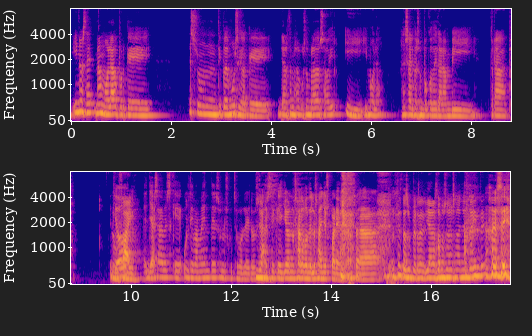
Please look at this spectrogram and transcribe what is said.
y no sé, me ha molado porque es un tipo de música que ya no estamos acostumbrados a oír y, y mola. Salidos un poco del R&B, trap, Yo, ya sabes que últimamente solo escucho boleros, Ya. así que yo no salgo de los años 40, o sea... Está súper... Y ahora estamos en los años 20. sí.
